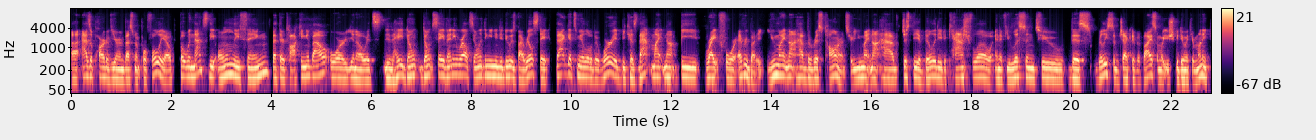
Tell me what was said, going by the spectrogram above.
uh, as a part of your investment portfolio. But when that's the only thing that they're talking about or you know it's hey don't don't save anywhere else the only thing you need to do is buy real estate that gets me a little bit worried because that might not be right for everybody you might not have the risk tolerance or you might not have just the ability to cash flow. And if you listen to this really subjective advice on what you should be doing with your money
